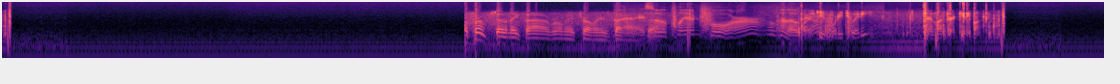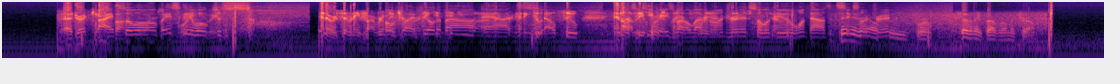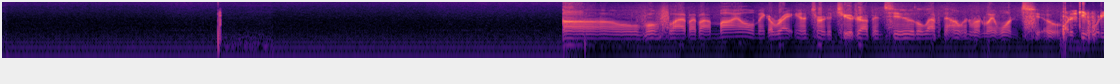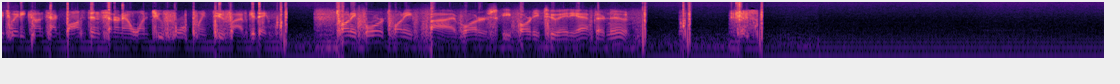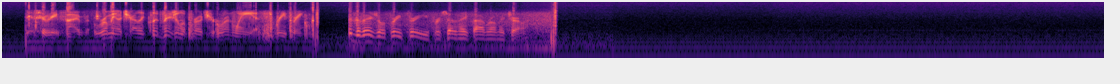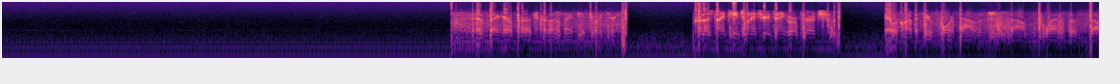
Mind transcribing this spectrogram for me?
Approach 785 Romeo Charlie is Bangor. Alright, so plan for, hello there. 4280, turn left direct Kennebunk. Uh, direct Alright, so we'll, basically we'll just, And over 75 Romeo Oh, flight Charlie. field Continue, about uh, at- heading to Elsu, and I'll have the LTT approach about plan for you. 1100, so we'll do Continue 1600. Elsu for 785 Romeo Charlie. Uh, we'll fly by about a mile, we'll make a right hand turn to teardrop into the left now and runway 12. Waterski 4280, contact Boston Center now 124.25. Good day. 2425, water ski 4280, afternoon. Yes. 785 Romeo Charlie, Clip visual approach runway 33. The visual 33 for 785 Romeo Charlie. Bangor approach, Kronos 1923. Kronos 1923, Bangor approach. Yeah, we're climbing through 4,000 southwest of uh,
